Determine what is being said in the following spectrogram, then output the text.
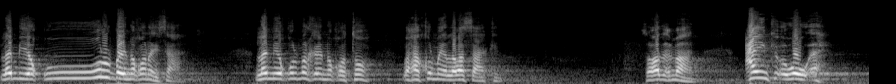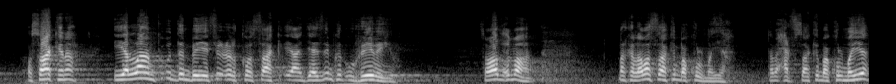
lam yaquul bay noqonaysaa. Lam yaquul markay noqoto waxaa kulmaya laba saakin. Soo waadix maaha caynka oo wow ah oo saakin iyo laamka u dambeeyey ficilkoo jaazimkan uu reebayo. Soo waadix maaha marka laba saakin baa kulmaya laba xarf saakin baa kulmaya.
